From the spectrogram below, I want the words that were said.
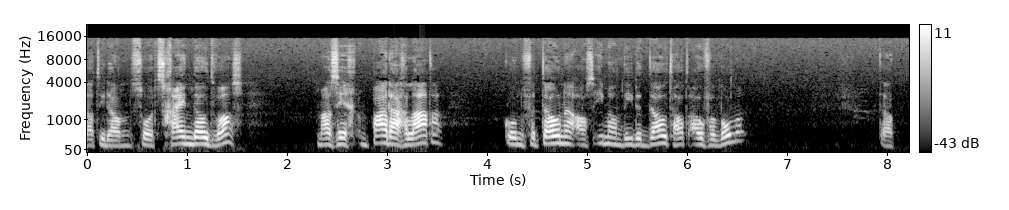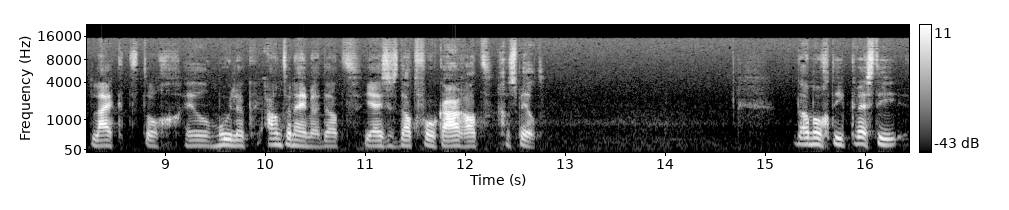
dat hij dan een soort schijndood was, maar zich een paar dagen later kon vertonen als iemand die de dood had overwonnen dat lijkt toch heel moeilijk aan te nemen dat Jezus dat voor elkaar had gespeeld. Dan nog die kwestie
